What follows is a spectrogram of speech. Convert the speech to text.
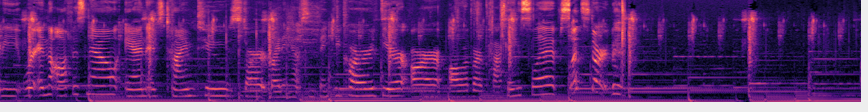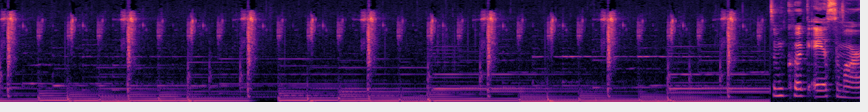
We're in the office now and it's time to start writing out some thank you cards. Here are all of our packing slips. Let's start. Some quick ASMR.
